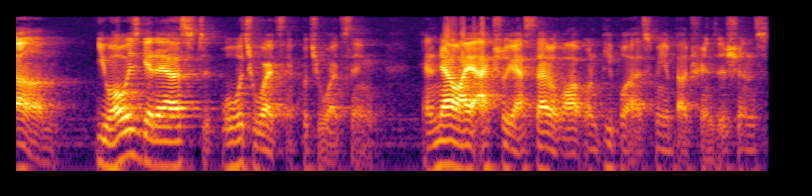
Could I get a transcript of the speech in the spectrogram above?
um, you always get asked, "Well, what's your wife think? What's your wife think?" And now I actually ask that a lot when people ask me about transitions.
